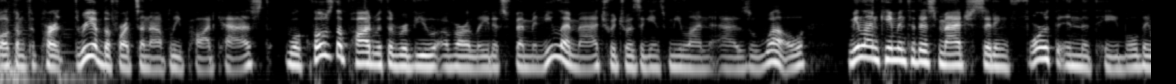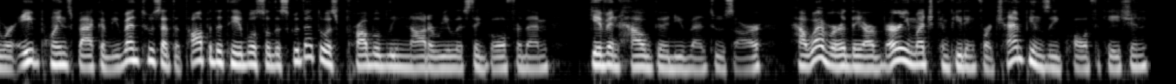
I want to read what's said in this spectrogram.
Welcome to part three of the Forza Napoli podcast. We'll close the pod with a review of our latest Femminile match, which was against Milan as well. Milan came into this match sitting fourth in the table. They were eight points back of Juventus at the top of the table, so the Scudetto was probably not a realistic goal for them, given how good Juventus are. However, they are very much competing for Champions League qualification.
